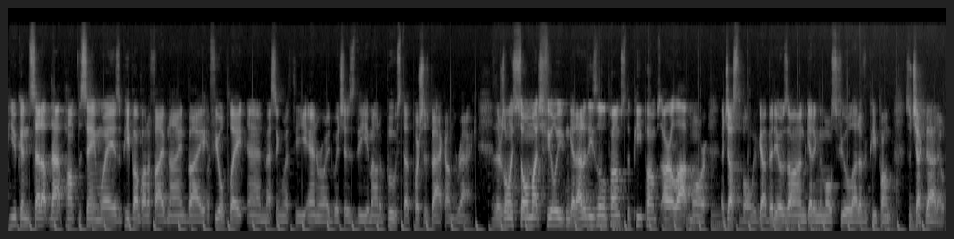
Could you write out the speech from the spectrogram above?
you can set up that pump the same way as a P-pump on a 5.9 by a fuel plate and messing with the aneroid, which is the amount of boost that pushes back on the rack. There's only so much fuel you can get out of these little pumps. The P-pumps are a lot more adjustable. We've got videos on getting the most fuel out of a P-pump, so check that out.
